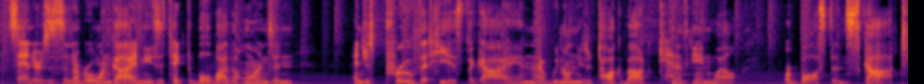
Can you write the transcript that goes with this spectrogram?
Sanders is the number one guy. He needs to take the bull by the horns and and just prove that he is the guy, and that we don't need to talk about Kenneth Gainwell or Boston Scott.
